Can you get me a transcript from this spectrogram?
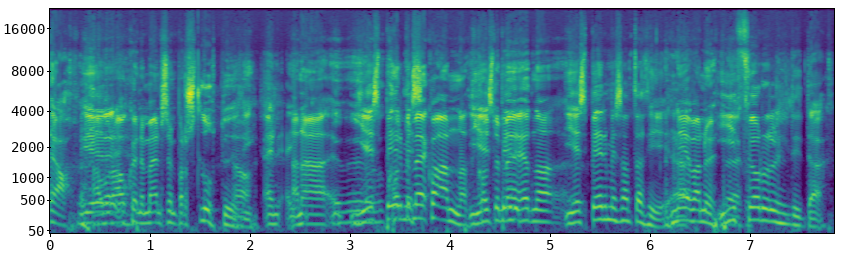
Já, það voru ákveðni menn sem bara slúttuðu Já, því. en- þannig að ég- ég spyr með eitthvað annað. ég spyr- með hérna ég spyr mér samt að því upp í eða eitthvað. fjóruleikli í dag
